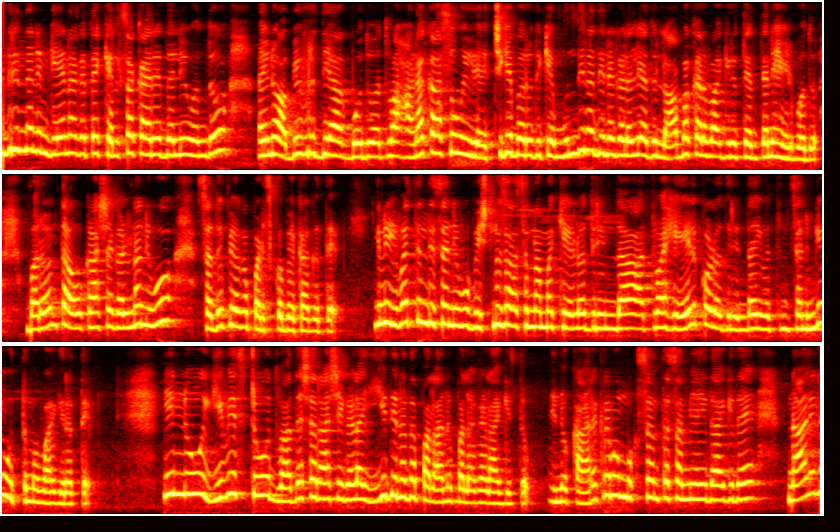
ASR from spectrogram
ಇದರಿಂದ ನಿಮ್ಗೆ ಏನಾಗುತ್ತೆ ಕೆಲಸ ಕಾರ್ಯದಲ್ಲಿ ಒಂದು, ಏನು ಅಭಿವೃದ್ಧಿ ಆಗ್ಬೋದು ಅಥವಾ ಹಣಕಾಸು ಹೆಚ್ಚಿಗೆ ಬರೋದಕ್ಕೆ ಮುಂದಿನ ದಿನಗಳಲ್ಲಿ ಅದು ಲಾಭಕರವಾಗಿರುತ್ತೆ ಅಂತಲೇ ಹೇಳ್ಬೋದು. ಬರೋವಂಥ ಅವಕಾಶಗಳನ್ನ ನೀವು ಸದುಪಯೋಗ ಪಡಿಸ್ಕೋಬೇಕಾಗುತ್ತೆ. ಇನ್ನು ಇವತ್ತಿನ ದಿವಸ ನೀವು ವಿಷ್ಣು ಸಹಸ್ರನಾಮ ಕೇಳೋದ್ರಿಂದ ಅಥವಾ ಹೇಳ್ಕೊಳ್ಳೋದ್ರಿಂದ ಇವತ್ತಿನ ದಿವಸ ನಿಮಗೆ ಉತ್ತಮವಾಗಿರುತ್ತೆ. ಇನ್ನು ಇವಿಷ್ಟು ದ್ವಾದಶ ರಾಶಿಗಳ ಈ ದಿನದ ಫಲಾನುಫಲಗಳಾಗಿತ್ತು. ಇನ್ನು ಕಾರ್ಯಕ್ರಮ ಮುಗಿಸುವಂಥ ಸಮಯ ಇದಾಗಿದೆ. ನಾಳಿನ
